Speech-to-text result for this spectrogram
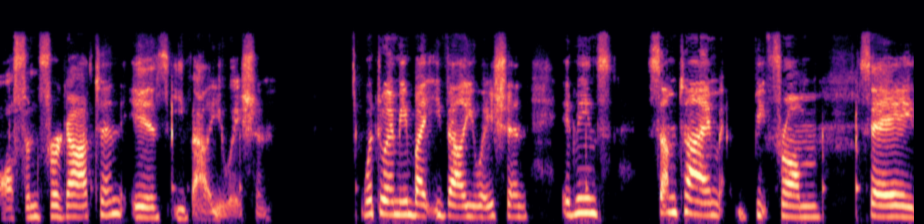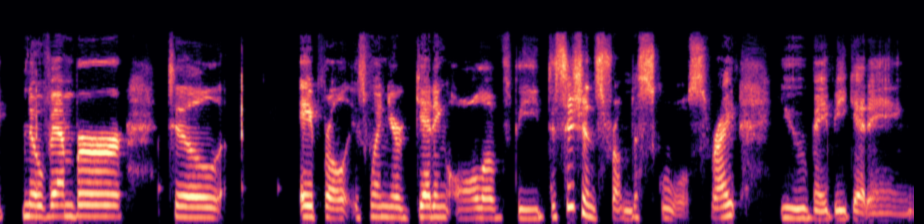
often forgotten, is evaluation. What do I mean by evaluation? It means sometime from, say, November till April is when you're getting all of the decisions from the schools, right? You may be getting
